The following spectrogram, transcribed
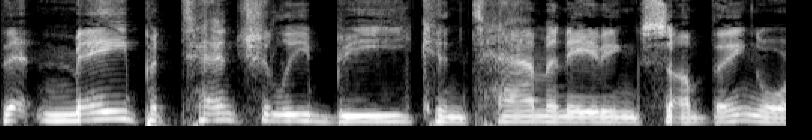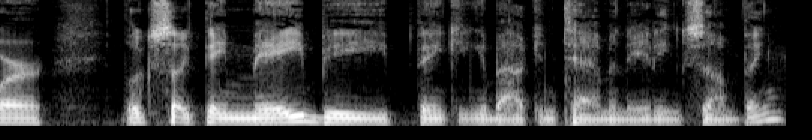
that may potentially be contaminating something, or looks like they may be thinking about contaminating something,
